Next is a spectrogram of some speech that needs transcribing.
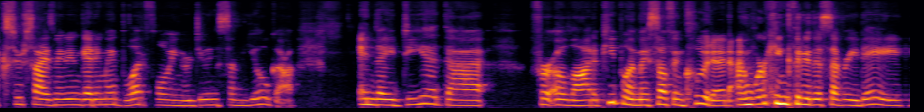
exercise, maybe I'm getting my blood flowing or doing some yoga? And the idea that for a lot of people, and myself included, I'm working through this every day.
